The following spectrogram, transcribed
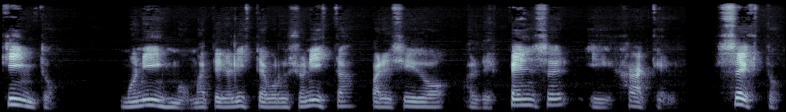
Quinto, monismo materialista evolucionista parecido al de Spencer y Haeckel. Sexto,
